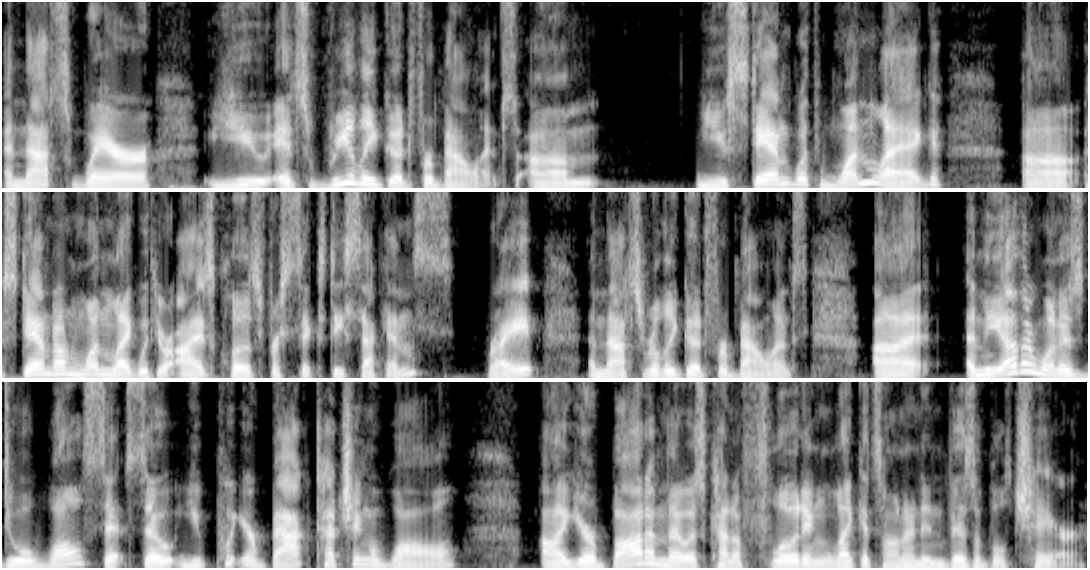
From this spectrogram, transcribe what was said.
and that's where you it's really good for balance. Um, you stand with one leg, uh, stand on one leg with your eyes closed for 60 seconds, right? And that's really good for balance. Uh, and the other one is do a wall sit. So you put your back touching a wall. Uh, your bottom though is kind of floating like it's on an invisible chair.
